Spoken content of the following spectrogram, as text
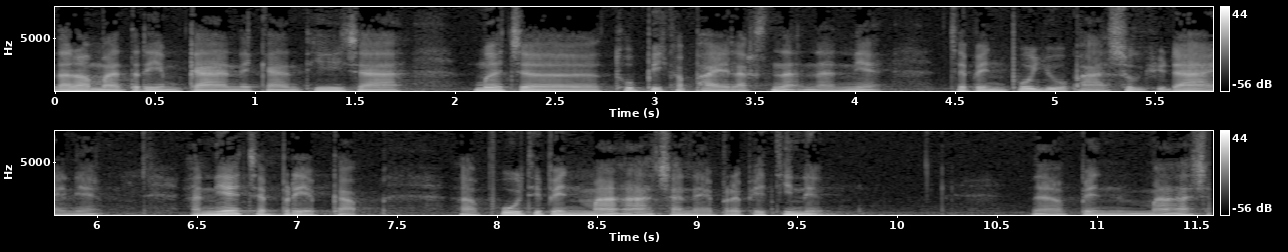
แล้วเรามาเตรียมการในการที่จะเมื่อเจอทุพพิกภัยลักษณะนั้นเนี่ยจะเป็นผู้อยู่ผาสุขอยู่ได้เนี่ยอันนี้จะเปรียบกับผู้ที่เป็นม้าอาชนัยประเภทที่1นะเป็นม้าอาช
